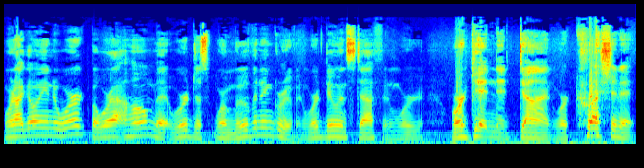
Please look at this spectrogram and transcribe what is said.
we're not going into work, but we're at home. But we're just we're moving and grooving. We're doing stuff, and we're we're getting it done. We're crushing it,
